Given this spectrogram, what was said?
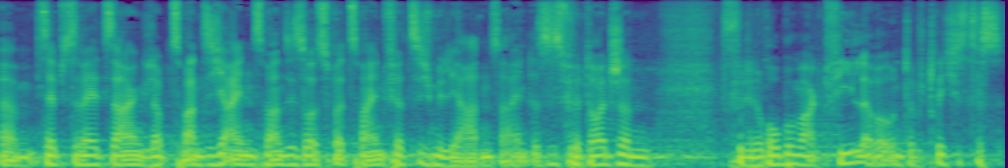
ähm, selbst wenn wir jetzt sagen, ich glaube 2021 soll es bei 42 Milliarden sein. Das ist für Deutschland, für den Robomarkt viel, aber unterm Strich ist das,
